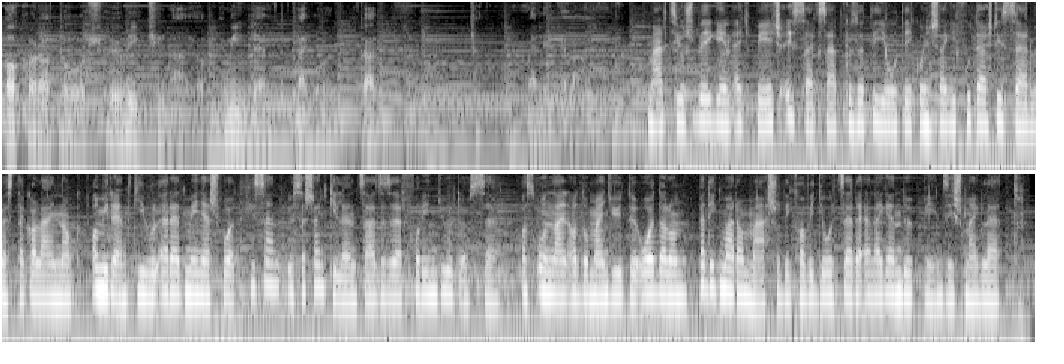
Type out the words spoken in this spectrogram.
akaratos, ő végcsinálja, mindent megold. Tehát csak mellé kell állnunk. Március végén egy Pécs és Szexárd közötti jótékonysági futást is szerveztek a lánynak, ami rendkívül eredményes volt, hiszen összesen 900 ezer forint gyűlt össze. Az online adománygyűjtő oldalon pedig már a második havi gyógyszerre elegendő pénz is meglett.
